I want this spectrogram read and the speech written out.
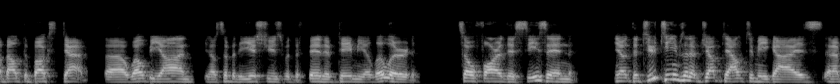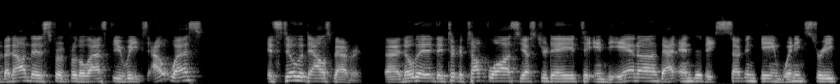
about the Bucks' depth, uh, well beyond you know some of the issues with the fit of Damian Lillard so far this season. You know, the two teams that have jumped out to me, guys, and I've been on this for, for the last few weeks. Out west, it's still the Dallas Mavericks. Uh, I know they, they took a tough loss yesterday to Indiana. That ended a seven game winning streak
